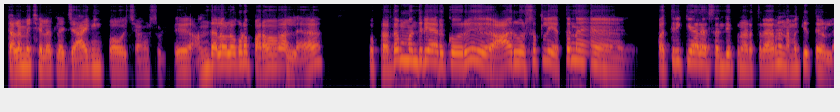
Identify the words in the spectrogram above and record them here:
தலைமைச் செயலகத்துல ஜாகிங் போக வச்சாங்கன்னு சொல்லிட்டு அந்த அளவுல கூட பரவாயில்ல. இப்ப பிரதம மந்திரியா இருக்கவரு ஆறு வருஷத்துல எத்தனை பத்திரிகையாளர் சந்திப்பு நடத்துறாருன்னு நமக்கே தெரியல.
